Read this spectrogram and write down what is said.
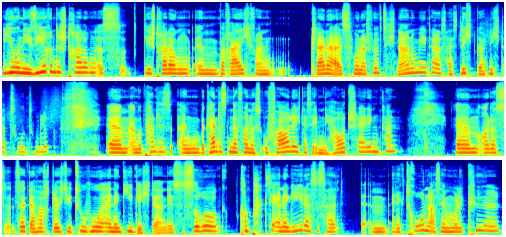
ionisierende Strahlung ist die Strahlung im Bereich von kleiner als 250 Nanometer, das heißt Licht gehört nicht dazu zum Glück. Ähm, am, am, bekanntesten davon ist UV-Licht, das eben die Haut schädigen kann. Ähm, und das wirkt einfach durch die zu hohe Energiedichte. Das ist so kompakte Energie, dass es halt ähm, Elektronen aus den Molekülen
